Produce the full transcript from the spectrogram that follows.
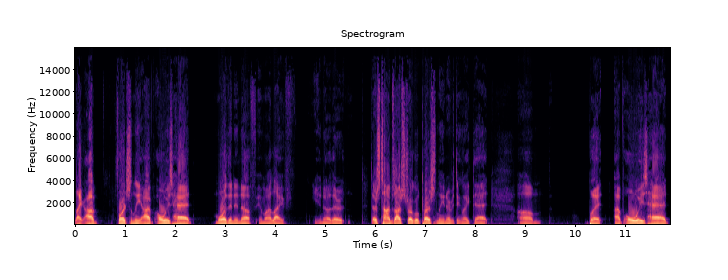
like I fortunately I've always had more than enough in my life. You know, there there's times I've struggled personally and everything like that. Um, but I've always had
